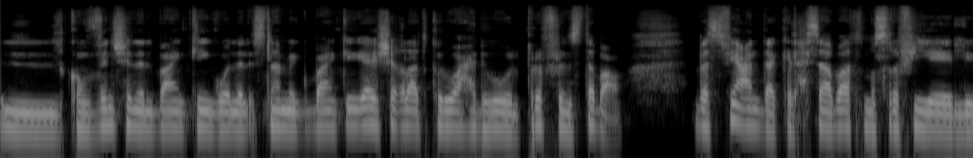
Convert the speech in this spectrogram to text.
ال conventional banking ولا ال Islamic banking هاي شغلات كل واحد هو ال preference تبعه. بس في عندك الحسابات المصرفية اللي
